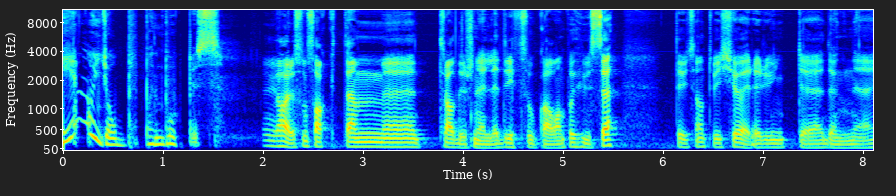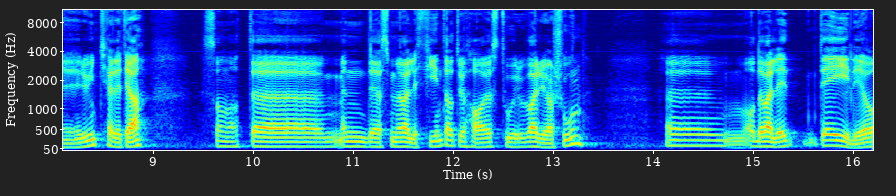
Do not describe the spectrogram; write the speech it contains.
er å jobbe på en bokbuss? Vi har jo som sagt de eh, tradisjonelle driftsoppgavene på huset. Det er jo ikke sånn at vi kjører rundt eh, døgnet rundt hele tida. Sånn eh, men det som er veldig fint, er at vi har stor variasjon. Og det er veldig deilig å,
